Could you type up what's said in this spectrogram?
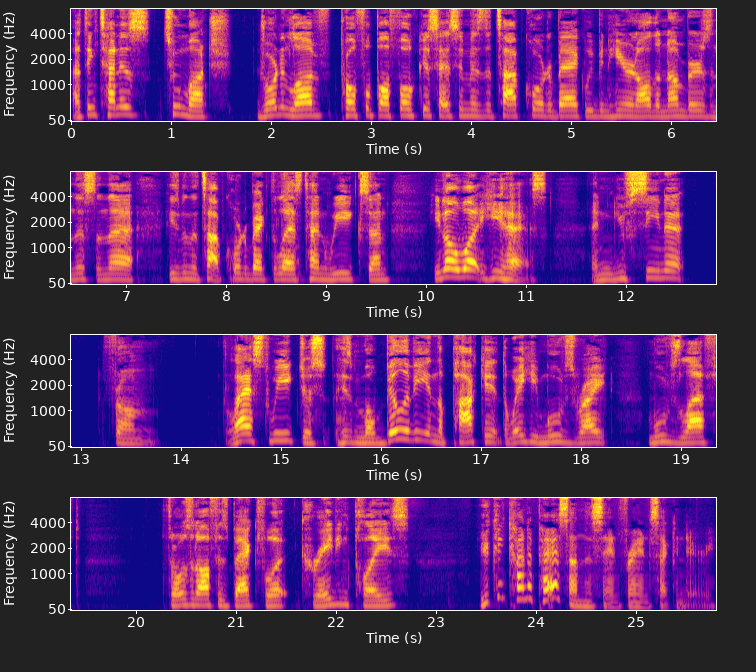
I think 10 is too much. Jordan Love, Pro Football Focus has him as the top quarterback. We've been hearing all the numbers and this and that. He's been the top quarterback the last 10 weeks. And you know what? He has. And you've seen it from last week, just his mobility in the pocket, the way he moves right, moves left, throws it off his back foot, creating plays. You can kind of pass on the San Fran secondary.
